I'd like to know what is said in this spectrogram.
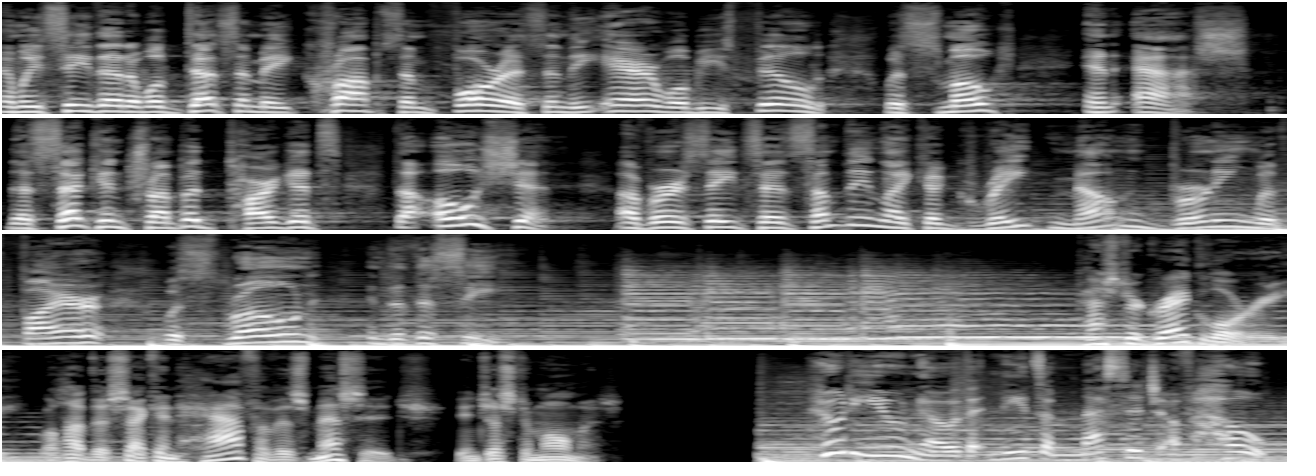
And we see that it will decimate crops and forests and the air will be filled with smoke and ash. The second trumpet targets the ocean. Uh, verse 8 says something like a great mountain burning with fire was thrown into the sea. Pastor Greg Laurie will have the second half of his message in just a moment. Who do you know that needs a message of hope?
